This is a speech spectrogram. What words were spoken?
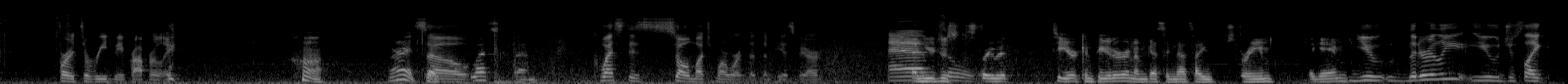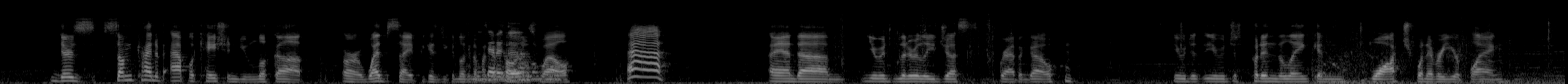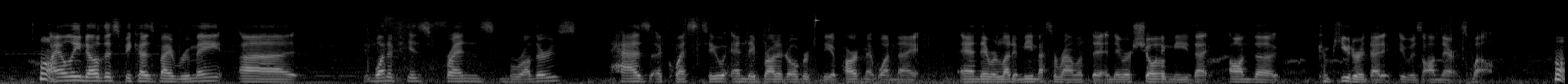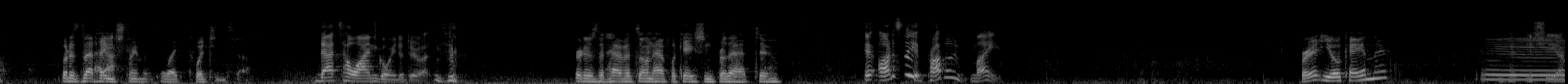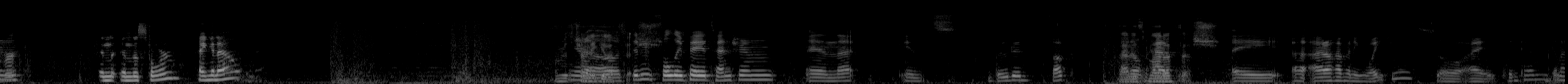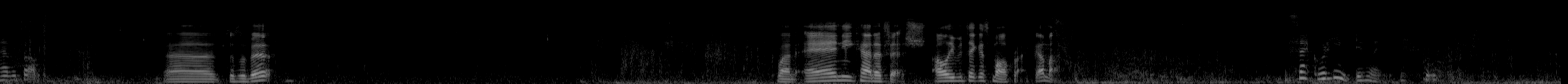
for it to read me properly. Huh. All right. So, So- Quest then, Quest is so much more worth it than PSVR. and you just stream it to your computer, and I'm guessing that's how you stream the game. you literally you just like there's some kind of application you look up or a website because you can look it up We on your phone as well ah and um, you would literally just grab and go you would you would just put in the link and watch whatever you're playing Huh. i only know this because my roommate uh, one of his friends brothers has a quest 2 and they brought it over to the apartment one night and they were letting me mess around with it and they were showing me that on the computer that it, it was on there as well Huh. But is that how Yeah. you stream it to like Twitch and stuff, that's how i'm going to do it, or does it have its own application for that too? it honestly it probably might Britt, you okay in there? Is she ever Mm, In the, in the storm, hanging out? i'm just You trying to get a fish didn't fully pay attention, and that is booted. Fuck. That is don't a fish a. Uh, I don't have any white heels, so I think I'm gonna have a problem. uh just a bit come on any kind of fish i'll even take a small fry come on Feck, what are you doing?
